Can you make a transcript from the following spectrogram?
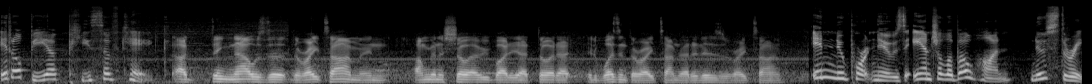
it'll be a piece of cake. I think now is the, the right time, and I'm going to show everybody that thought that it wasn't the right time that it is the right time. In Newport News, Angela Bohan, News 3.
